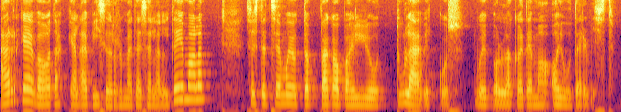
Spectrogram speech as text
ärge vaadake läbi sõrmede sellele teemale, sest et see mõjutab väga palju tulevikus võib-olla ka tema ajutervist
